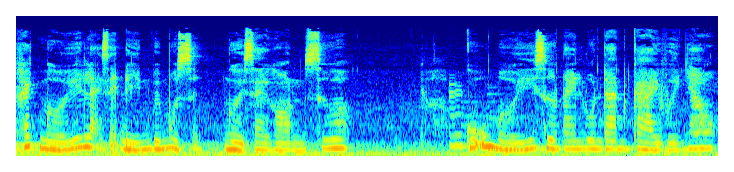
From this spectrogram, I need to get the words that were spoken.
Khách mới lại sẽ đến với một người sài gòn xưa. Cũ mới xưa nay luôn đan cài với nhau.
